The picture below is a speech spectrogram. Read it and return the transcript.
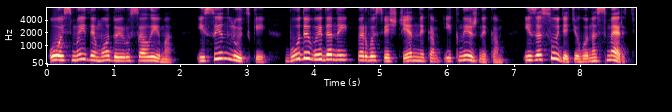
Ось ми йдемо до Єрусалима, і син людський буде виданий первосвященникам і книжникам, і засудять його на смерть,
